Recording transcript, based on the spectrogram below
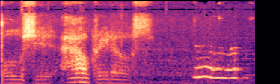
Bullshit. Ow, Kratos.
